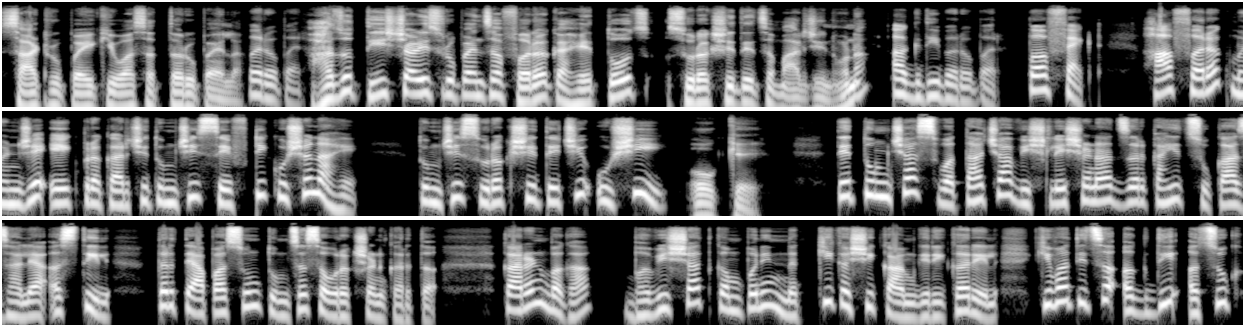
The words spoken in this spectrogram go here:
साठ रुपये किंवा सत्तर रुपयाला. बरोबर. हा जो तीस चाळीस रुपयांचा फरक आहे तोच सुरक्षितेचं मार्जिन हो ना? अगदी बरोबर. परफेक्ट हा फरक म्हणजे एक प्रकारची तुमची सेफ्टी कुशन आहे. तुमची सुरक्षितेची उशी. ओके ते तुमच्या स्वतःच्या विश्लेषणात जर काही चुका झाल्या असतील तर त्यापासून तुमचं संरक्षण करतं. कारण बघा भविष्यात कंपनी नक्की कशी कामगिरी करेल किंवा तिचं अगदी अचूक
